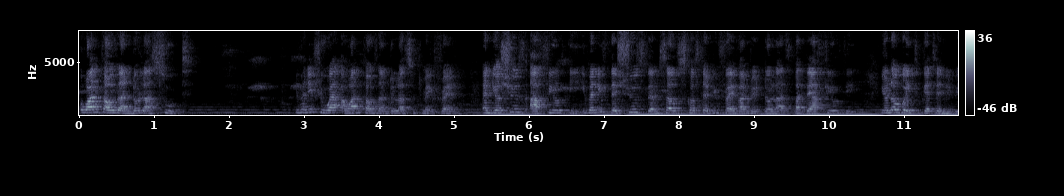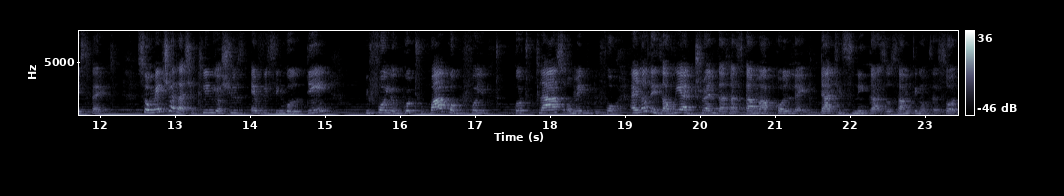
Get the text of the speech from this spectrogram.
a one thousand dollar suit even if you wear a one thousand dollar suit my friend and your shoes are filthy even if the shoes themselves costed you five hundred dollars but they are filthy you're not going to get any respect so make sure that you clean your shoes every single day before you go to work or before you go to class or maybe before. I know there's a weird trend that has come up called like dirty sneakers or something of the sort.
